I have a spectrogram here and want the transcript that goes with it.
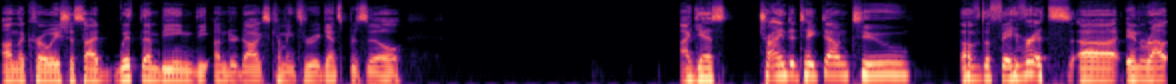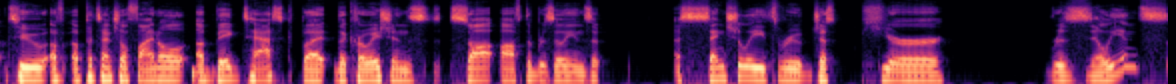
on the Croatia side with them being the underdogs coming through against Brazil. I guess trying to take down two of the favorites uh, en route to a, a potential final, a big task, but the Croatians saw off the Brazilians essentially through just pure resilience,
